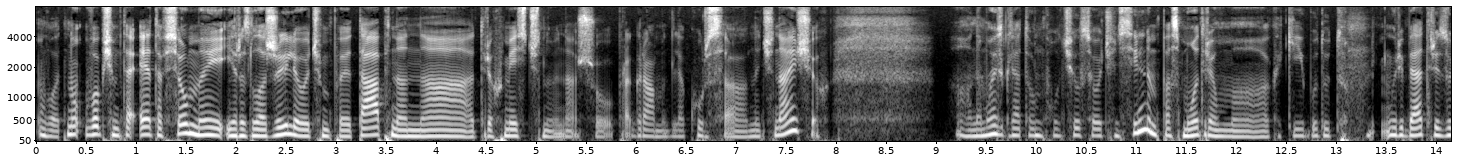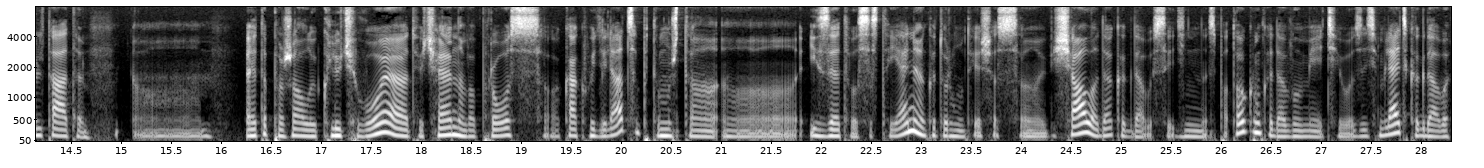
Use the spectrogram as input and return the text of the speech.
Вот, ну, в общем-то, это все мы и разложили очень поэтапно на трехмесячную нашу программу для курса начинающих. А, на мой взгляд, он получился очень сильным. Посмотрим, а, какие будут у ребят результаты. Это, пожалуй, ключевое, отвечая на вопрос, э, как выделяться, потому что э, из этого состояния, о котором вот я сейчас э, вещала, да, когда вы соединены с потоком, когда вы умеете его заземлять, когда вы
